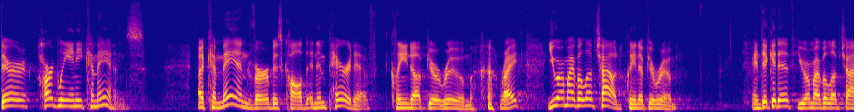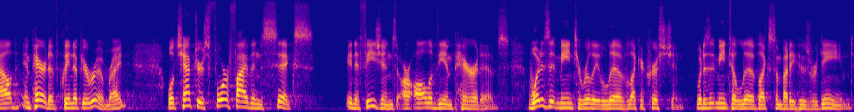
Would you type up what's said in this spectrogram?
There are hardly any commands. A command verb is called an imperative clean up your room, right? You are my beloved child, clean up your room. Indicative, you are my beloved child. Imperative, clean up your room, right? Well, chapters 4, 5, and 6 in Ephesians are all of the imperatives. What does it mean to really live like a Christian? What does it mean to live like somebody who's redeemed?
